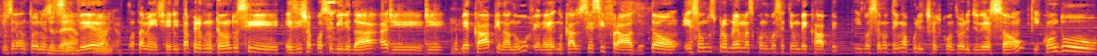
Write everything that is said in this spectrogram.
José Antônio José Silveira. Antônio. Exatamente. Ele está perguntando se existe a possibilidade de o backup na nuvem, né? No caso, ser cifrado. Então, esse é um dos problemas quando você tem um backup e você não tem uma política de controle de versão. E quando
